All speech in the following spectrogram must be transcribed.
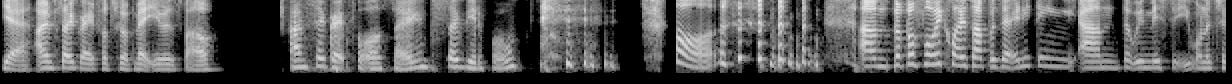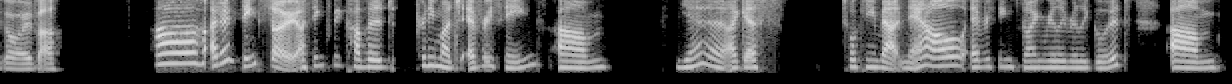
yeah, I'm so grateful to have met you as well. I'm so grateful also. It's so beautiful. Oh. um, but before we close up, was there anything um, that we missed that you wanted to go over? Uh, I don't think so. I think we covered pretty much everything. Um, yeah, I guess talking about now, everything's going really, really good. Um,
